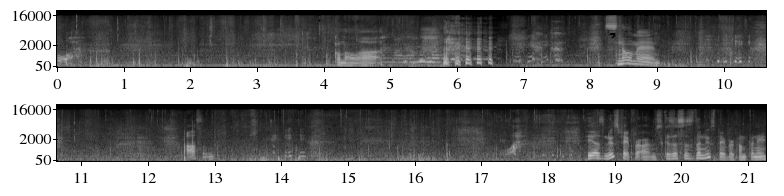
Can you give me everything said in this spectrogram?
Oh. こんばんは。Snowman. awesome. Wow. he has newspaper arms because this is the newspaper company.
